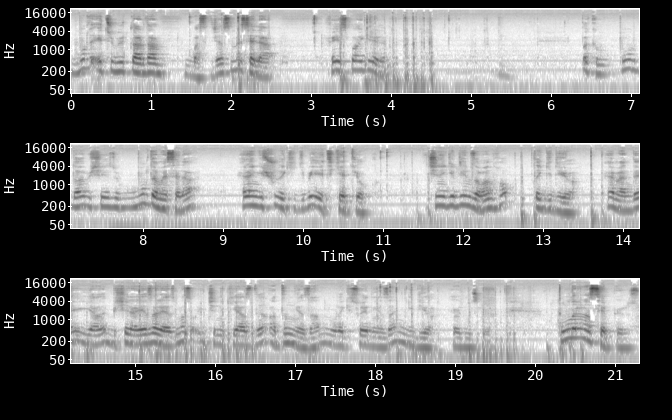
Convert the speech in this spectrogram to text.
Burada attribute'lardan bahsedeceğiz. Mesela Facebook'a girelim. Bakın burada bir şey yazıyor. Burada mesela herhangi şuradaki gibi etiket yok. İçine girdiğim zaman hop da gidiyor. Hemen de ya, bir şeyler yazar yazmaz içindeki yazdığı adın yazan, buradaki soyadın yazan gidiyor. Gördüğünüz gibi. Bunları nasıl yapıyoruz?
